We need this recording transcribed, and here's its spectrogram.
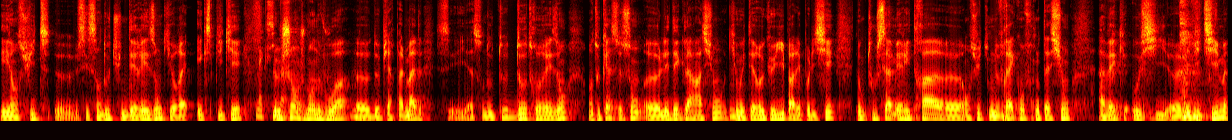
et ensuite c'est sans doute une des raisons qui aurait expliqué le changement de voix euh, de Pierre Palmade. Il y a sans doute d'autres raisons. En tout cas, ce sont euh, les déclarations qui ont été recueillies par les policiers. Donc tout ça méritera euh, ensuite une vraie confrontation avec aussi les victimes.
